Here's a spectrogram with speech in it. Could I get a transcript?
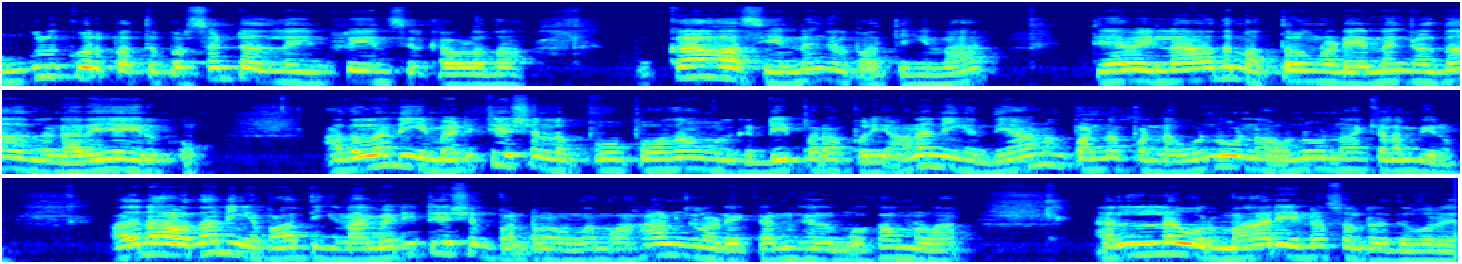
உங்களுக்கு ஒரு பத்து பர்சன்ட் அதில் இன்ஃப்ளூயன்ஸ் இருக்குது அவ்வளோதான். முக்காவாசி எண்ணங்கள் பார்த்தீங்கன்னா, தேவையில்லாத மற்றவங்களோட எண்ணங்கள் தான் அதில் நிறைய இருக்கும். அதெல்லாம் நீங்கள் மெடிடேஷனில் போக போக தான் உங்களுக்கு டீப்பராக புரியும். ஆனால் நீங்கள் தியானம் பண்ண பண்ண ஒன்று ஒன்றா ஒன்று ஒன்றா கிளம்பிடும் அதனால தான் நீங்கள் பார்த்தீங்கன்னா, மெடிடேஷன் பண்ணுறவங்களாம் மகான்களுடைய கண்கள், முகம்லாம் நல்ல ஒரு மாதிரி என்ன சொல்கிறது ஒரு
